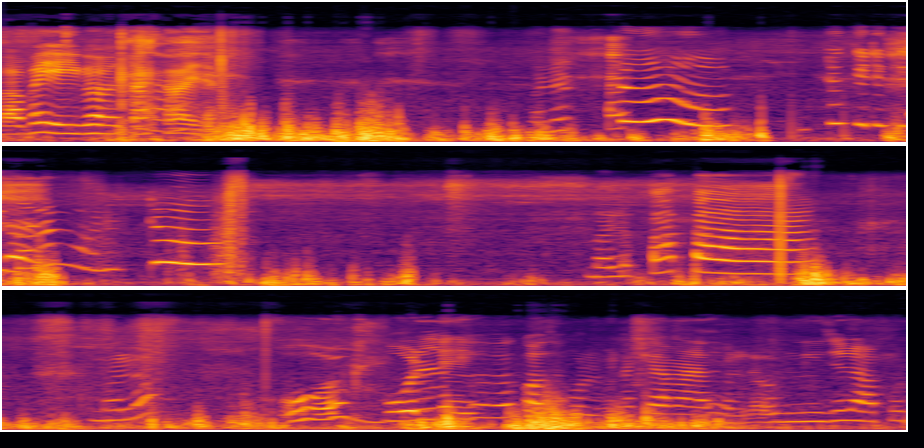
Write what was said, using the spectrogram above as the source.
বাবাই এইভাবে দেখো বলো, টু। বলো, পাপা। বলো ও বললে এইভাবে কথা বলবে না ক্যামেরা ধরলে। ওর নিজের আপন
